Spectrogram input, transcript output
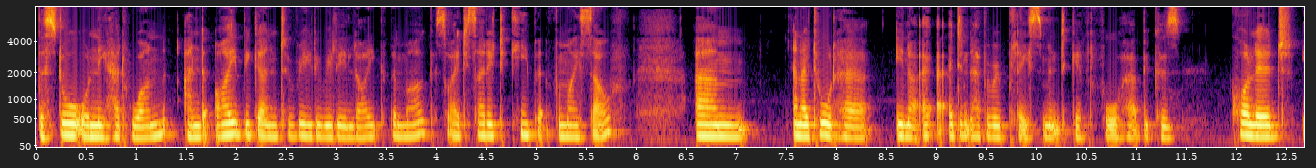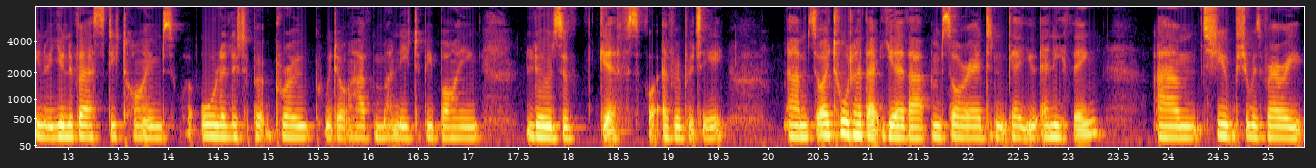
the store only had one, and I began to really, really like the mug, so I decided to keep it for myself. Um, and I told her, you know, I, I didn't have a replacement gift for her because college, you know, university times, we're all a little bit broke. We don't have money to be buying loads of gifts for everybody. Um, so I told her that year that I'm sorry I didn't get you anything. Um, she she was very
